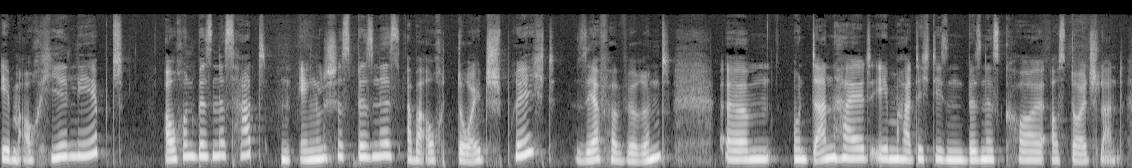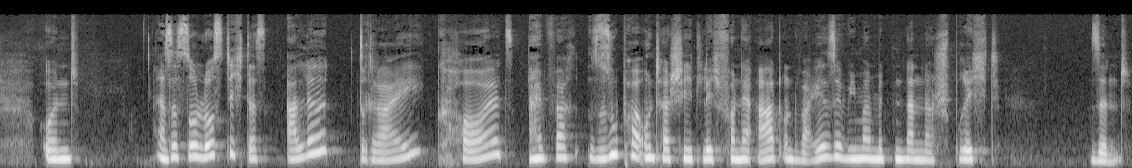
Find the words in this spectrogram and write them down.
eben auch hier lebt auch ein Business hat, ein englisches Business, aber auch Deutsch spricht. Sehr verwirrend. Ähm, und dann halt eben hatte ich diesen Business Call aus Deutschland. Und es ist so lustig, dass alle drei Calls einfach super unterschiedlich von der Art und Weise, wie man miteinander spricht, sind.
